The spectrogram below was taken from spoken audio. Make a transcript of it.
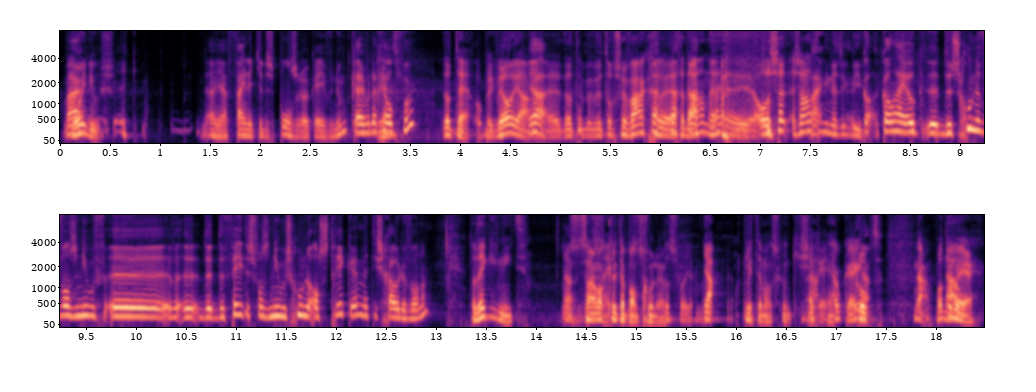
Maar, Mooi nieuws. ik- nou ja, fijn dat je de sponsor ook even noemt. Krijgen we daar Ja. geld voor? Dat eh, hoop ik wel, ja. Ja. Eh, dat hebben we toch zo vaak eh, gedaan. Hè? Eh, Anders za- zaten Maar we natuurlijk niet. Kan, kan hij ook de, de schoenen van zijn nieuwe, eh, de, de veters van zijn nieuwe schoenen al strikken met die schouder van hem? Dat denk ik niet. Nou, Dus het zijn wel nee. klitterband Dat is wel jammer. Ja, klitterman schoentjes. Ja, Oké, ja, klopt. Nou, wat Nou. nog meer?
